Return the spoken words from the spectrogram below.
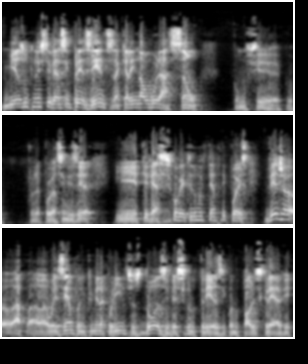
mesmo que não estivessem presentes naquela inauguração, como se, por, por assim dizer, e tivessem se convertido muito tempo depois. Veja o exemplo em 1 Coríntios 12, versículo 13, quando Paulo escreve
